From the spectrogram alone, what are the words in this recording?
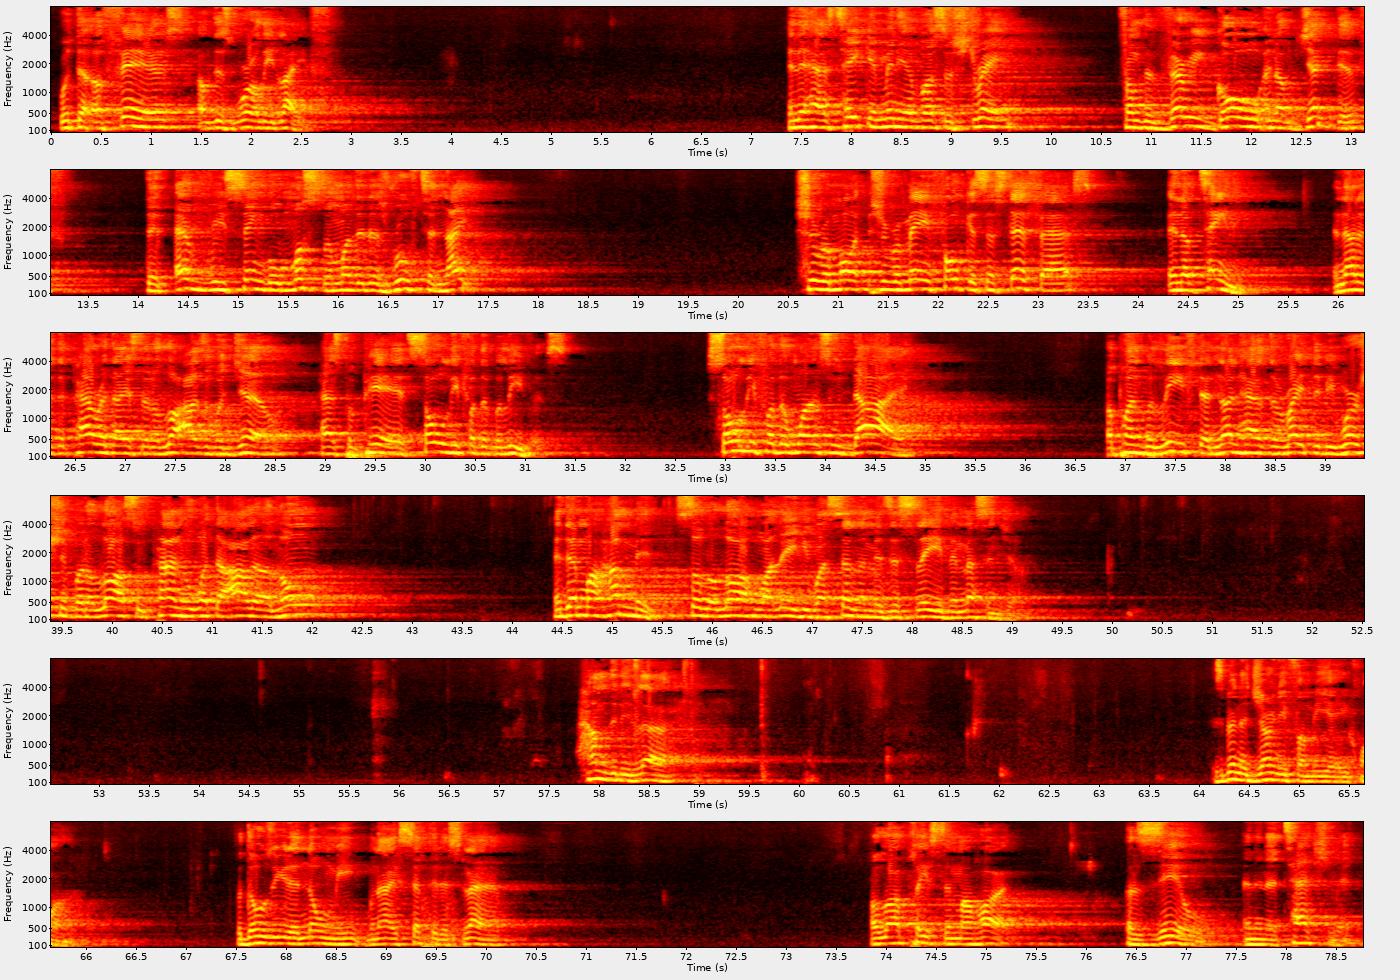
with the affairs of this worldly life. And it has taken many of us astray from the very goal and objective that every single Muslim under this roof tonight should remain, should remain focused and steadfast in obtaining. And that is the paradise that Allah Azza wa Jal has prepared solely for the believers. Solely for the ones who die upon belief that none has the right to be worshipped but Allah subhanahu wa ta'ala alone and that Muhammad sallallahu alayhi wasallam is a slave and messenger. Alhamdulillah. It's been a journey for me, ya For those of you that know me, when I accepted Islam, Allah placed in my heart a zeal and an attachment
